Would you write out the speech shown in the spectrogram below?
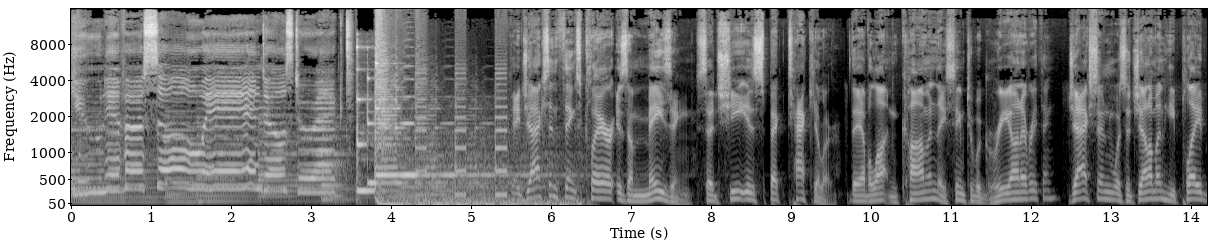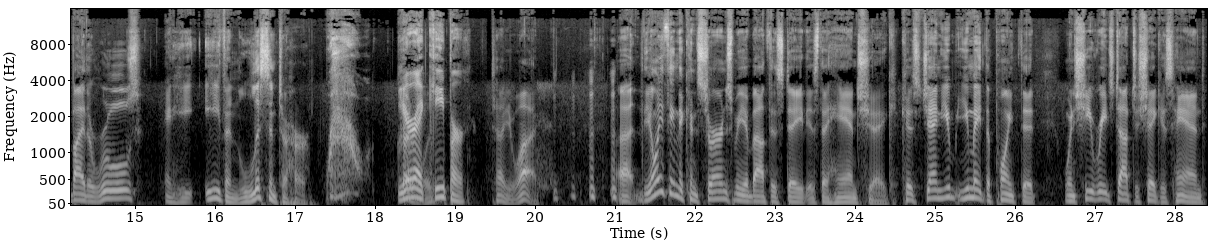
Universal Windows Direct. Okay, Jackson thinks Claire is amazing, said she is spectacular. They have a lot in common. They seem to agree on everything. Jackson was a gentleman. He played by the rules, and he even listened to her. Wow. You're a Incredible. keeper. Tell you what. uh, the only thing that concerns me about this date is the handshake. Because, Jen, you, you made the point that when she reached out to shake his hand,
